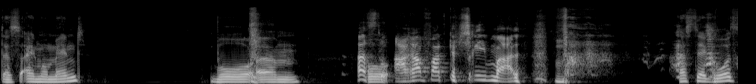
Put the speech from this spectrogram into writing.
das ist ein Moment, wo ähm, Hast Oh. du Arafat geschrieben, mal? das ist der groß,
